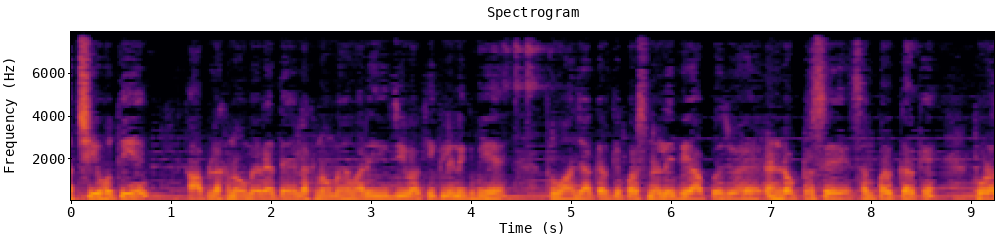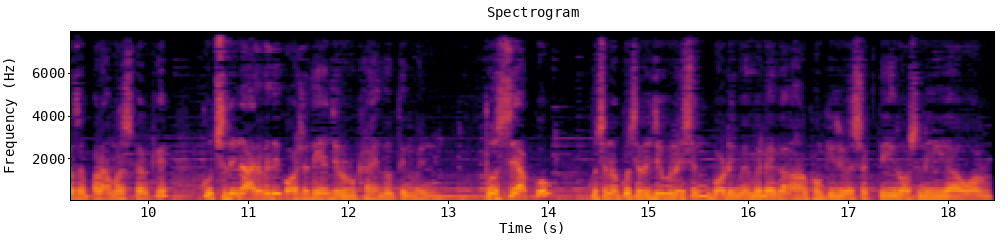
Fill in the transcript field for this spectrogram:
अच्छी होती हैं। आप लखनऊ में रहते हैं, लखनऊ में हमारी जीवा की क्लिनिक भी है तो वहाँ जाकर के पर्सनली भी आप जो है डॉक्टर से संपर्क करके, थोड़ा सा परामर्श करके कुछ दिन आयुर्वेदिक औषधियाँ ज़रूर खाएँ दो तीन महीने। तो उससे आपको कुछ ना कुछ रिजुविनेशन बॉडी में मिलेगा। आँखों की जो है शक्ति रोशनी या और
